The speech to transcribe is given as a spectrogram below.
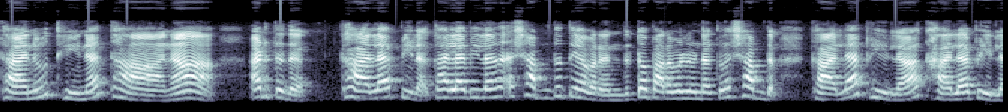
ധനു ധിന ധാന. അടുത്തത് കലപില. കലപില ശബ്ദത്തെയാ പറയുന്നത്. കേട്ടോ പറവകൾ ഉണ്ടാക്കുന്ന ശബ്ദം. കലപില കലപില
